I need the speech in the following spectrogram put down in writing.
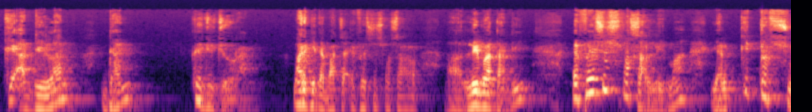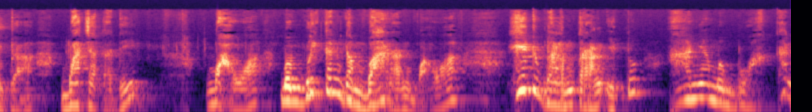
keadilan, dan kejujuran. Mari kita baca Efesus pasal uh, eh, 5 tadi. Efesus pasal 5 yang kita sudah baca tadi bahwa memberikan gambaran bahwa hidup dalam terang itu hanya membuahkan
